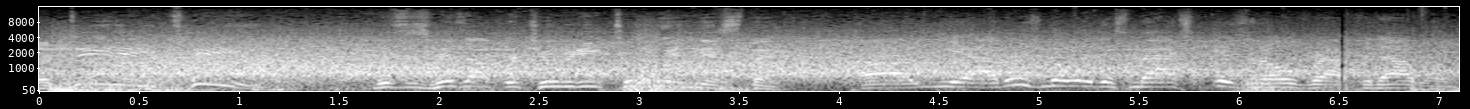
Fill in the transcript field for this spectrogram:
The DDT. This is his opportunity to win this thing. Uh, yeah, there's no way this match isn't over after that one.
